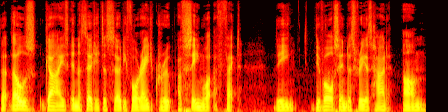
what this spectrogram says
that those guys in the 30 to 34 age group have seen what effect the divorce industry has had on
